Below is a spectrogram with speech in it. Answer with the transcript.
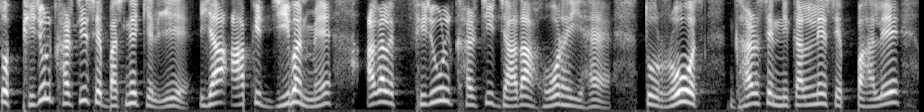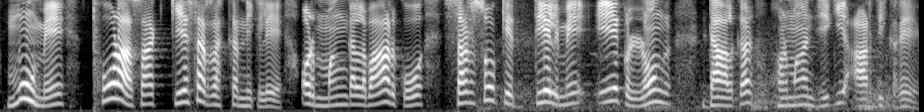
तो फिजूल खर्ची से बचने के लिए या आपके जीवन में अगर फिजूल खर्ची ज़्यादा हो रही है तो रोज़ घर से निकलने से पहले मुँह में थोड़ा सा केसर रख कर निकले और मंगलवार को सरसों के तेल में एक लौंग डालकर हनुमान जी की आरती करें।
